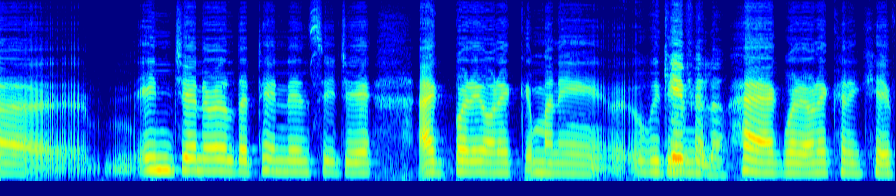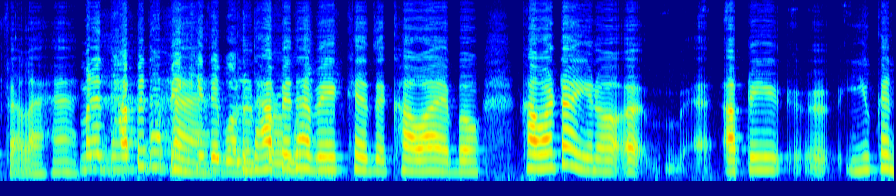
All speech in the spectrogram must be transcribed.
uh, in general the tendency যে একবারে অনেক মানে within ফেলা। হ্যাঁ একবারে অনেকখানি খেয়ে ফেলা হ্যাঁ মানে ধাপে ধাপে হ্যাঁ, খেতে বলার ধাপে পরামর্শ ধাপে দিন। খেতে খাওয়া এবং খাওয়াটা ইউনো আপনি you can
